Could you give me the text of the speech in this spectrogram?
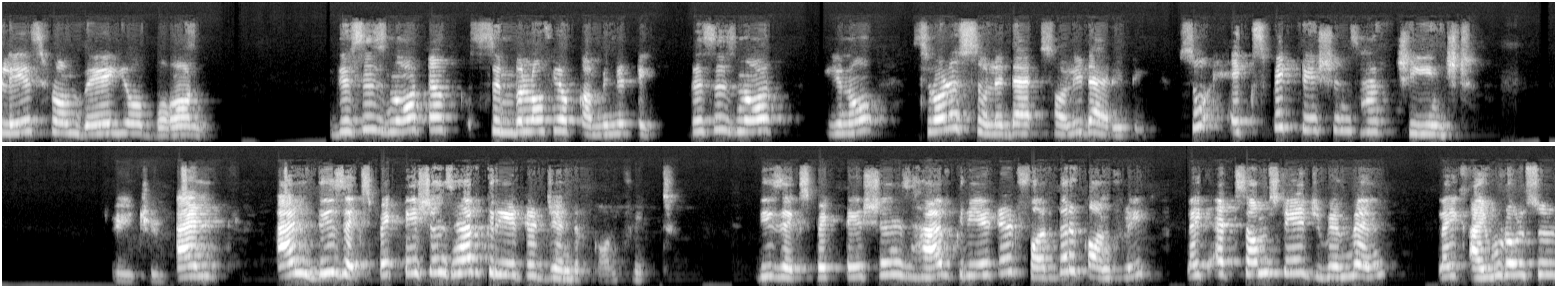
place from where you're born. This is not a symbol of your community. This is not you know it's not a solidar- solidarity so expectations have changed. And and these expectations have created gender conflict. These expectations have created further conflict. Like at some stage women like i would also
